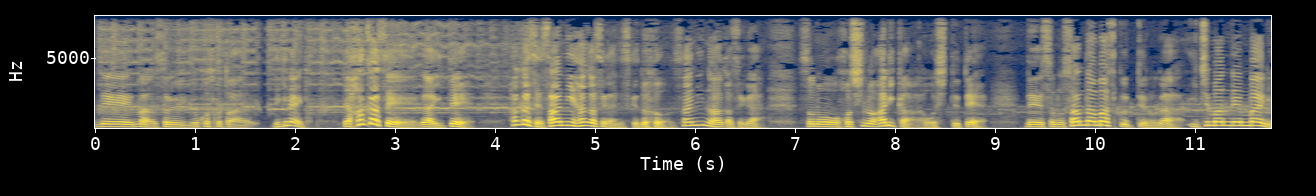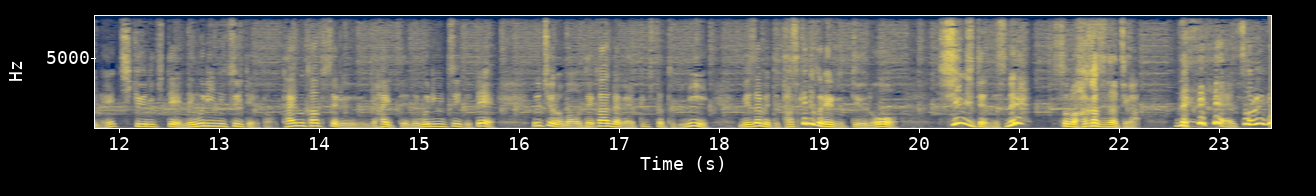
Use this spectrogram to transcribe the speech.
で、まあ、それをよこすことはできないと。で、博士がいて、博士、3人博士がいるんですけど、3人の博士が、その星のありかを知ってて、で、そのサンダーマスクっていうのが1万年前にね、地球に来て眠りについてると。タイムカプセルに入って眠りについてて、宇宙の魔王デカンダがやってきた時に目覚めて助けてくれるっていうのを信じてんですね。その博士たちが。で、それが、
